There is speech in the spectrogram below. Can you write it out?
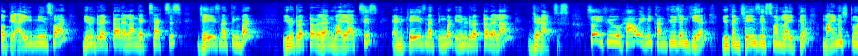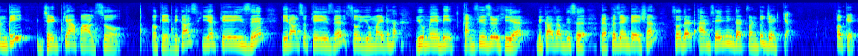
Okay, i means what? Unit vector along x axis. J is nothing but unit vector along y axis and k is nothing but unit vector along z axis. So if you have any confusion here, you can change this one like uh, minus 20 z cap also. Okay, because here k is there, here also k is there. So you might have, you may be confused here because of this uh, representation. So that I am changing that one to z cap. Okay,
